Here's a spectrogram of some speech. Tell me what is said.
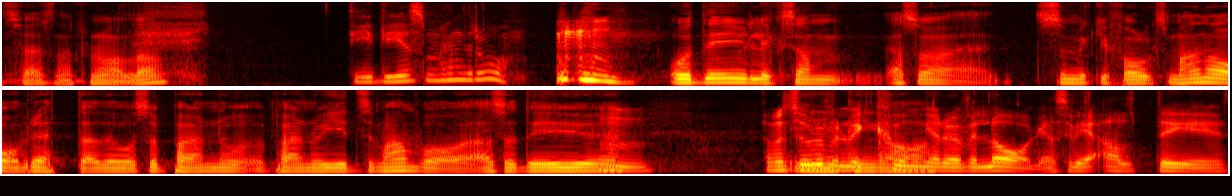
Sveriges nationaldag. Det är det som händer då. Och det är ju liksom, alltså, så mycket folk som han avrättade och så parano paranoid som han var. Alltså det är ju, Mm. Ja, men så är det väl med kungar överlag. Alltså vi har alltid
